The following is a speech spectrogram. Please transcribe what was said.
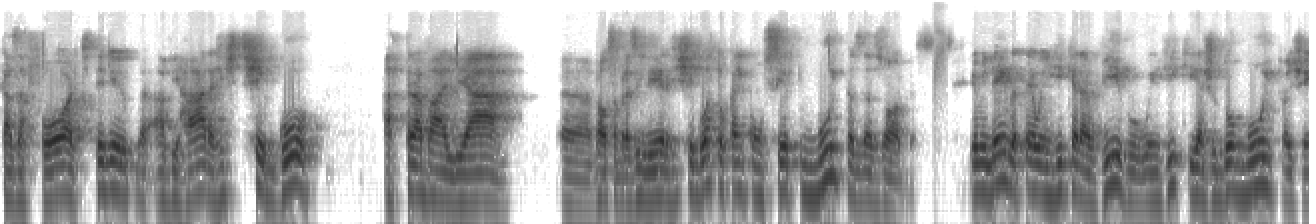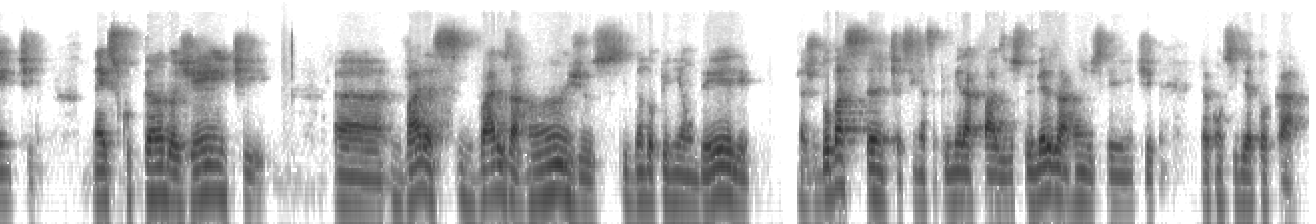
Casa Forte, teve a Vihara, a gente chegou a trabalhar uh, valsa brasileira. A gente chegou a tocar em concerto muitas das obras. Eu me lembro até o Henrique era vivo, o Henrique ajudou muito a gente, né, escutando a gente uh, em, várias, em vários arranjos e dando opinião dele. Ajudou bastante, assim, nessa primeira fase, dos primeiros arranjos que a gente já conseguia tocar.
